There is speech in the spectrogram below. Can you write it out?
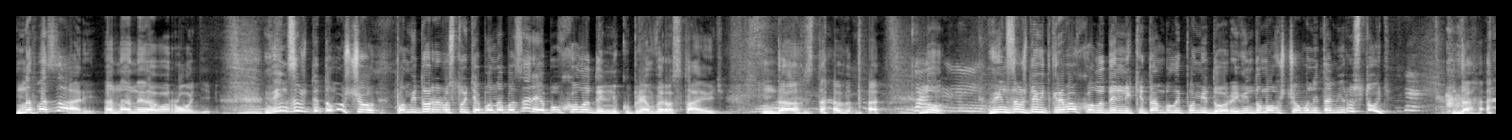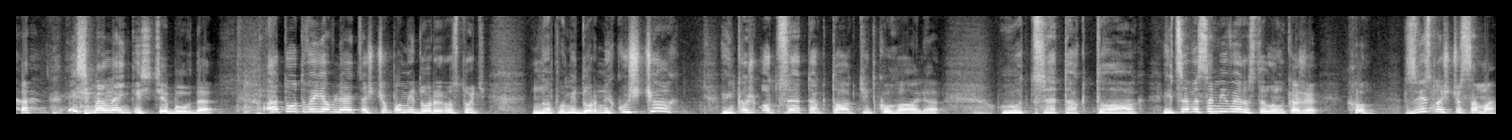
На базарі, а на- не на городі. Він завжди думав, що помідори ростуть або на базарі, або в холодильнику прям виростають. Да, ось так, так. Ну, він завжди відкривав холодильник, і там були помідори. І він думав, що вони там і ростуть. Да. І ж маленький ще був, да. А тут виявляється, що помідори ростуть на помідорних кущах. Він каже: оце так так, тітко Галя. Оце так так. І це ви самі виростили. Він каже: Хо, звісно, що сама.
